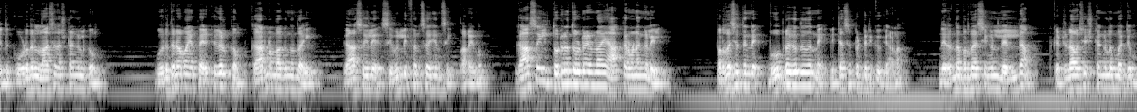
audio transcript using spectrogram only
ഇത് കൂടുതൽ നാശനഷ്ടങ്ങൾക്കും ഗുരുതരമായ പരിക്കുകൾക്കും കാരണമാകുന്നതായി ഗാസയിലെ സിവിൽ ഡിഫൻസ് ഏജൻസി പറയുന്നു. ഗാസയിൽ തുടരെ തുടരെയുണ്ടായ ആക്രമണങ്ങളിൽ പ്രദേശത്തിന്റെ ഭൂപ്രകൃതി തന്നെ വ്യത്യാസപ്പെട്ടിരിക്കുകയാണ്. നിരന്ന പ്രദേശങ്ങളിലെല്ലാം കെട്ടിടാവശിഷ്ടങ്ങളും മറ്റും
